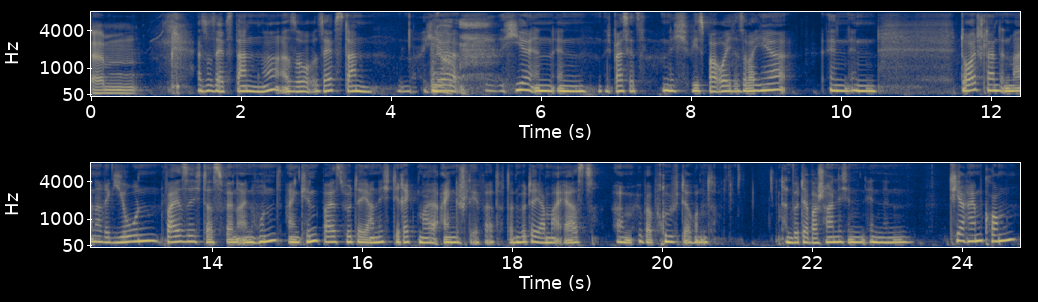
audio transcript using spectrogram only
Ähm, also selbst dann, ne? Also selbst dann. Hier, ja. hier in, in, ich weiß jetzt nicht, wie es bei euch ist, aber hier in, in Deutschland, in meiner Region, weiß ich, dass wenn ein Hund ein Kind beißt, wird er ja nicht direkt mal eingeschläfert. Dann wird er ja mal erst ähm, überprüft, der Hund. Dann wird er wahrscheinlich in, in ein Tierheim kommen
